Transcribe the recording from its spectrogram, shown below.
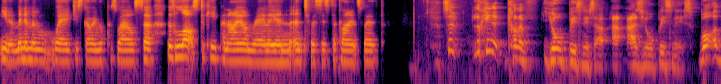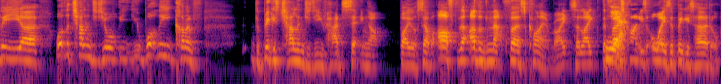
you know, minimum wage is going up as well. So there's lots to keep an eye on really and, and to assist the clients with. So looking at kind of your business as your business, what are the, uh, what are the challenges you're, what are the kind of the biggest challenges you've had setting up by yourself after the other than that first client right so like the first yeah. client is always the biggest hurdle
